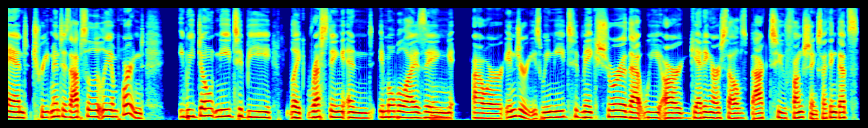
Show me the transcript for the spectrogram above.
and treatment is absolutely important we don't need to be like resting and immobilizing mm. our injuries. We need to make sure that we are getting ourselves back to functioning. So I think that's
